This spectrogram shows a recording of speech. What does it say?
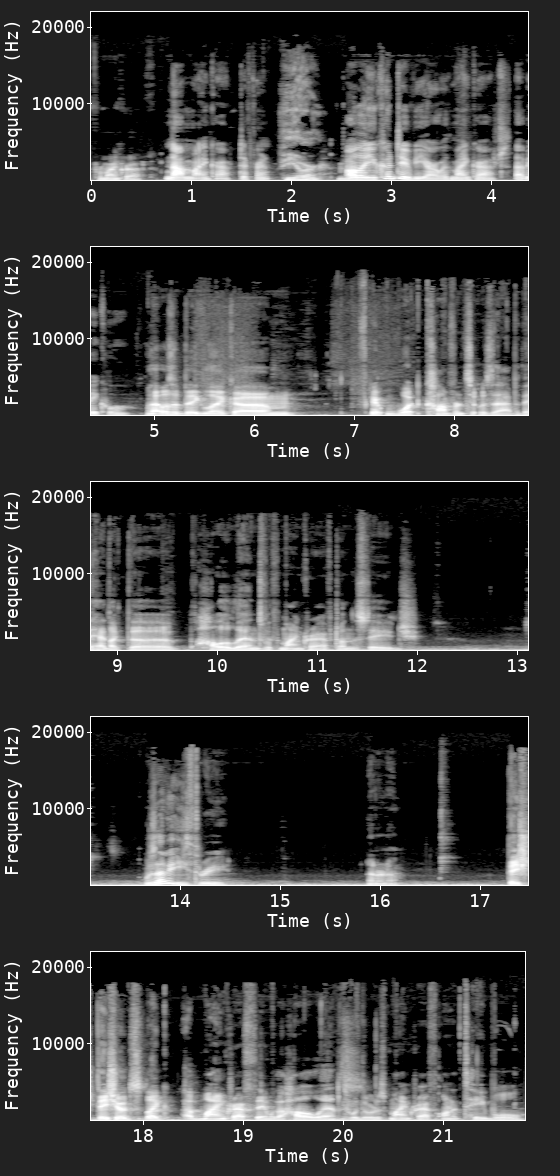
For Minecraft. Not Minecraft, different. VR. Although you could do VR with Minecraft. That'd be cool. That was a big like um I forget what conference it was at, but they had like the HoloLens with Minecraft on the stage. Was that at E3? I don't know. They sh- they showed like a Minecraft thing with a HoloLens where there was Minecraft on a table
